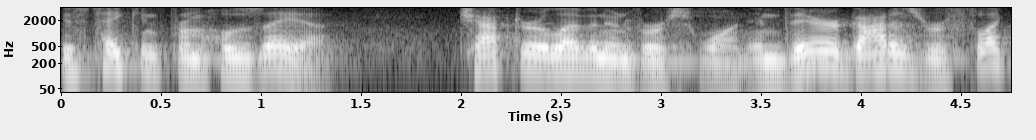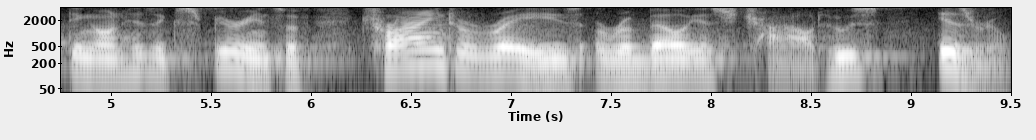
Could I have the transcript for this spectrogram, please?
is taken from Hosea chapter 11 and verse 1. And there, God is reflecting on his experience of trying to raise a rebellious child, who's Israel.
